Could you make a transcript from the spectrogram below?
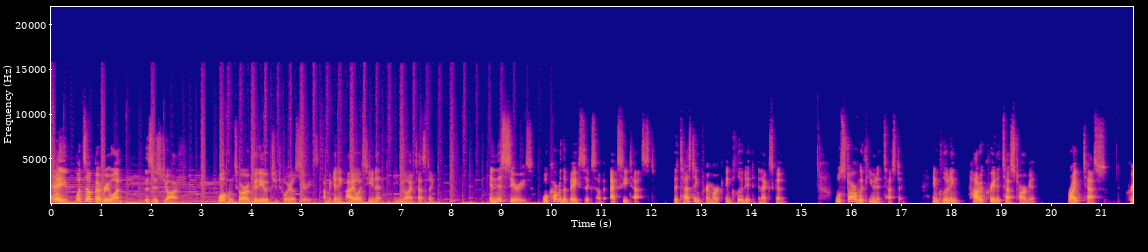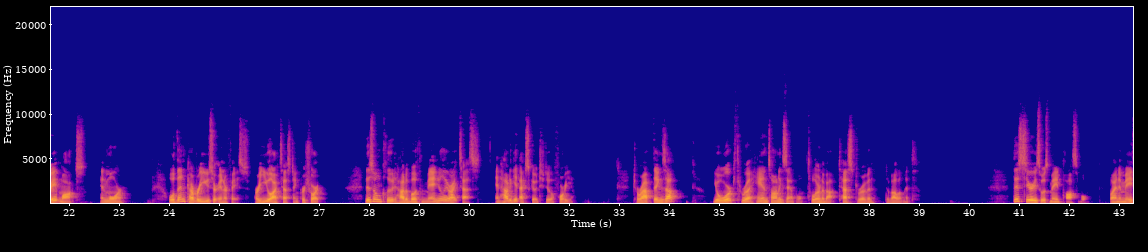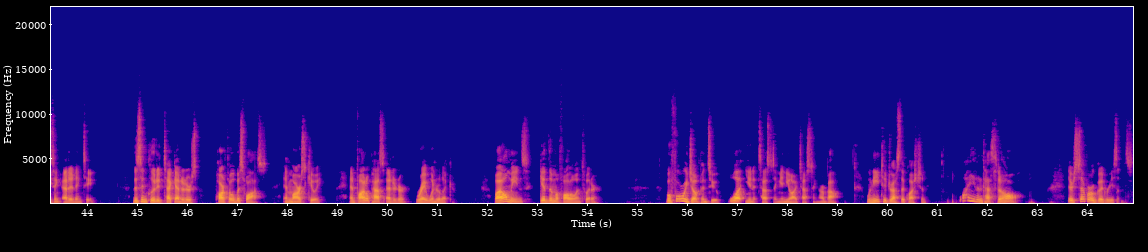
Hey, what's up everyone? This is Josh. Welcome to our video tutorial series on beginning iOS unit and UI testing. In this series, we'll cover the basics of XCTest, the testing framework included in Xcode. We'll start with unit testing, including how to create a test target, write tests, create mocks, and more. We'll then cover user interface, or UI testing for short. This will include how to both manually write tests and how to get Xcode to do it for you. To wrap things up, you'll work through a hands-on example to learn about test-driven development. This series was made possible by an amazing editing team. This included tech editors Partho Biswas and Mars Cui, and Final Pass editor Ray Wenderlich. By all means, give them a follow on Twitter. Before we jump into what unit testing and UI testing are about, we need to address the question, why even test at all? There's several good reasons.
